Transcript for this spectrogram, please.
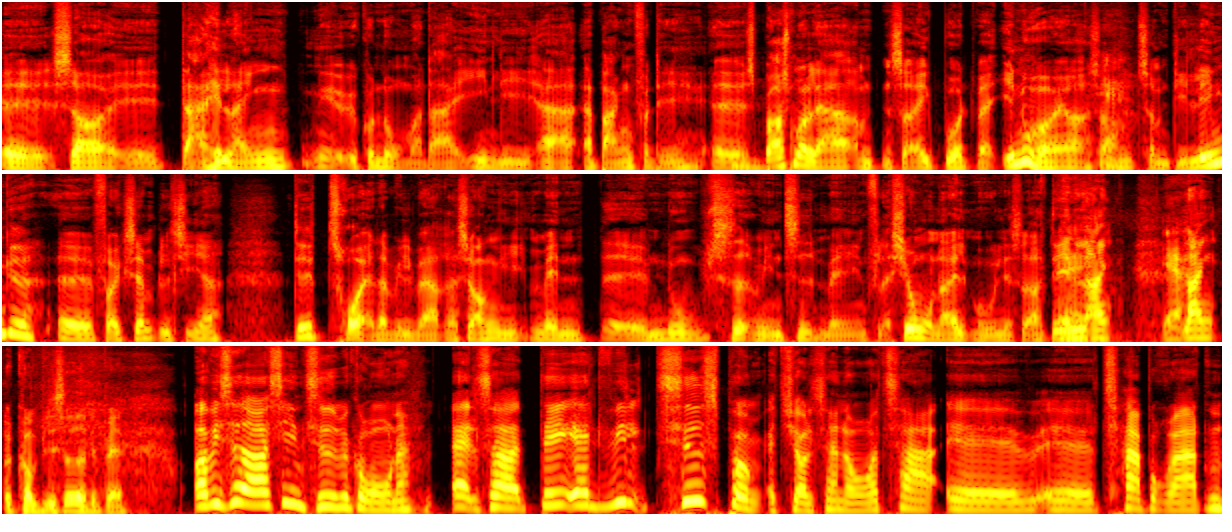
Øh, så øh, der er heller ingen økonomer, der egentlig er, er bange for det. Øh, mm. Spørgsmålet er, om den så ikke burde være endnu højere, som, ja. som de linke øh, for eksempel siger. Det tror jeg, der vil være ræson i, men øh, nu sidder vi i en tid med inflation og alt muligt, så det er ja. en lang, ja. lang og kompliceret debat. Og vi sidder også i en tid med corona. Altså, det er et vildt tidspunkt, at Scholz han overtager øh, øh, taburetten.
